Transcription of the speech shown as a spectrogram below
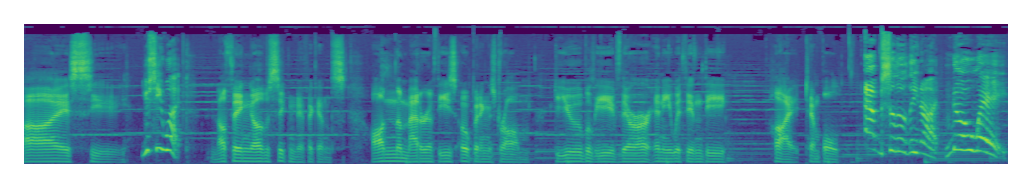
I see. You see what? Nothing of significance. On the matter of these openings, Drom, do you believe there are any within the High Temple? Absolutely not. No way.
